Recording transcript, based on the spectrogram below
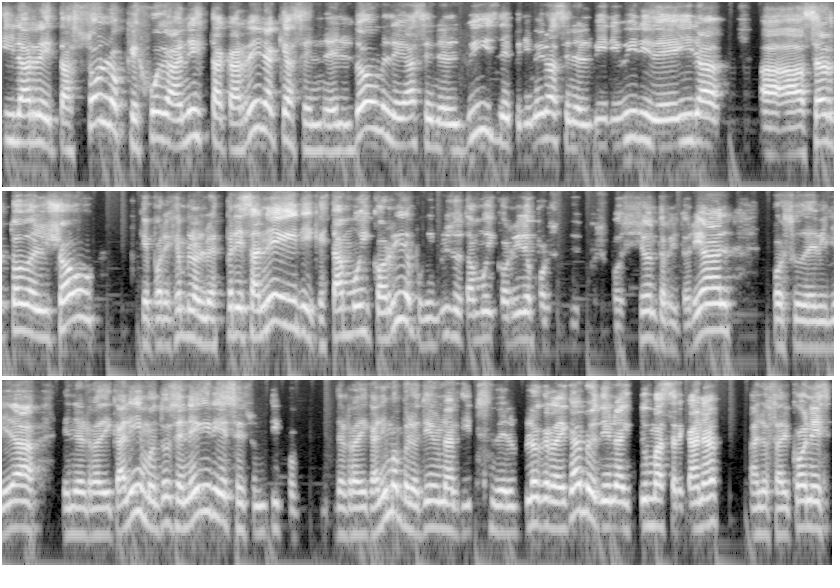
y Larreta son los que juegan esta carrera, que hacen el doble, hacen el bis, de primero hacen el biribiri de ir a, hacer todo el show, que por ejemplo lo expresa Negri, que está muy corrido, porque incluso está muy corrido por su, posición territorial, por su debilidad en el radicalismo. Entonces Negri ese es un tipo del radicalismo, pero tiene una actitud del bloque radical, pero tiene una actitud más cercana a los halcones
